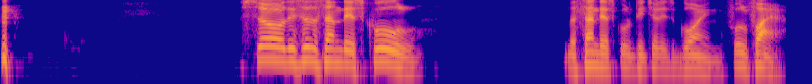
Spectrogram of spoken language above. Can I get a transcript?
So this is a Sunday school. The Sunday school teacher is going full fire.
